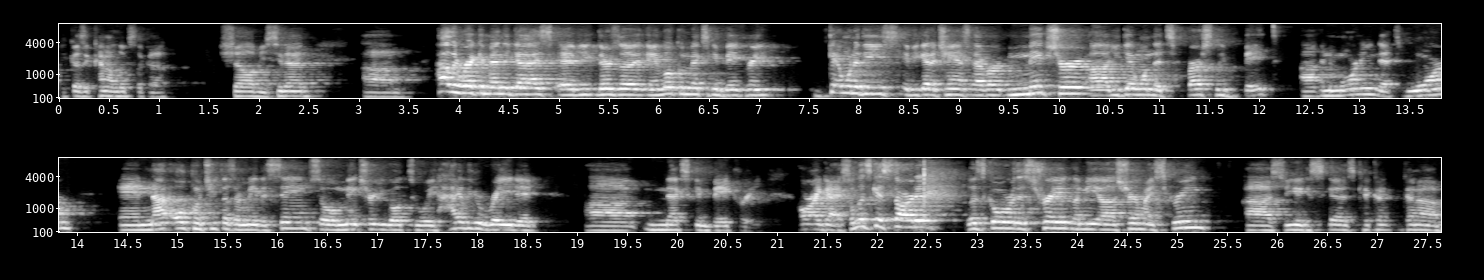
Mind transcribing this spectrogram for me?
because it kind of looks like a shell. If you see that, um, highly recommend it, guys. If you, there's a, a, local Mexican bakery, get one of these if you get a chance ever. Make sure uh, you get one that's freshly baked uh, in the morning, that's warm, and not all conchitas are made the same. So make sure you go to a highly rated uh, Mexican bakery. All right, guys. So let's get started. Let's go over this trade. Let me share my screen uh, so you guys can kind of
